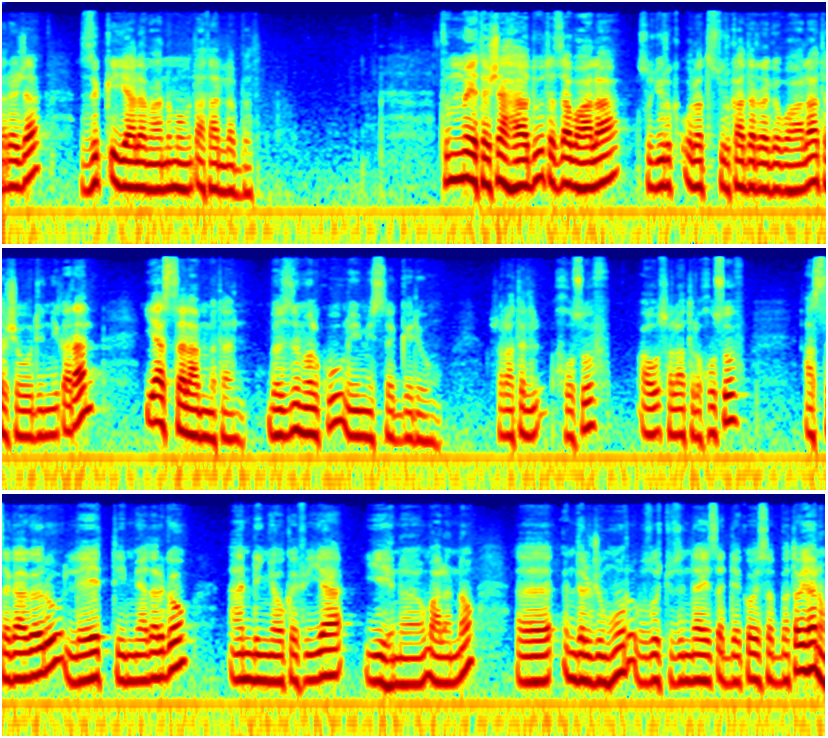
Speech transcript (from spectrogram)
ደረጃ ዝቅ እያለ ማን መምጣት አለበት። ثم የተሻሃዱ ተዛ በኋላ ሁለት ሱጁድ ካደረገ በኋላ ተሸሁድን ይቀራል ያሰላምታል። በዚህ መልኩ ነው የሚሰገደው። ሶላት ልኹሱፍ አው ሶላት ልኹሱፍ አሰጋገዱ ለየት የሚያደርገው አንደኛው ከፍያ ይህ ነው ማለት ነው። እንደ ልጅምሁር ብዙዎቹ ዝንዳ የጸደቀው የሰበተው ይሄ ነው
